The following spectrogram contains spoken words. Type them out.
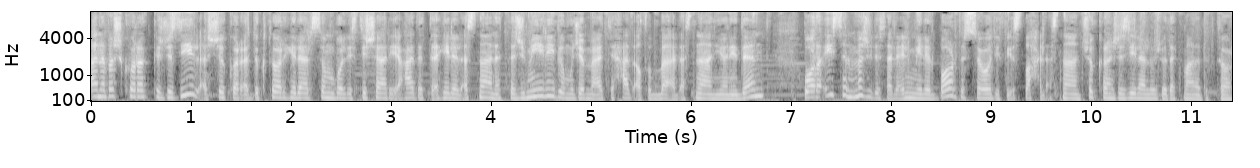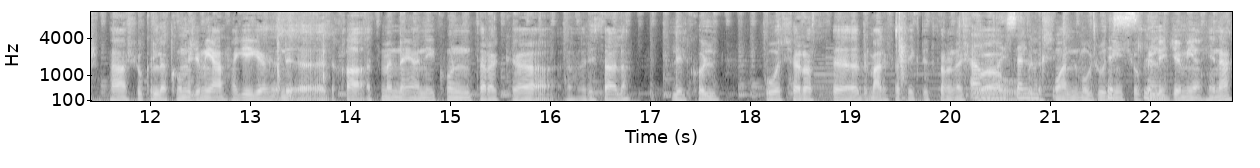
أنا بشكرك جزيل الشكر الدكتور هلال سنبل استشاري إعادة تأهيل الأسنان التجميلي بمجمع اتحاد أطباء الأسنان يونيدنت ورئيس المجلس العلمي للبورد السعودي في إصلاح الأسنان. شكرا جزيلا لوجودك معنا دكتور. آه شكرا لكم جميعا. حقيقة لقاء أتمنى يعني يكون ترك آه رسالة. للكل. وتشرفت بمعرفتك دكتوره نشوى. والاخوان الموجودين. تسلم. شكرا للجميع هنا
